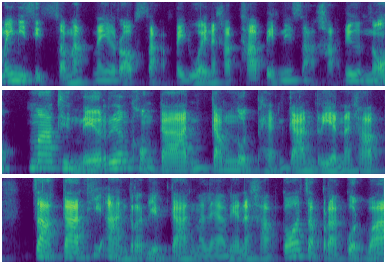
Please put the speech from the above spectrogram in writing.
ไม่มีสิทธิ์สมัครในรอบ 3 ไปด้วยนะครับถ้าเป็นในสาขาเดิมเนาะมาถึงในเรื่องของการกำหนดแผนการเรียนนะครับ จากการที่อ่านระเบียบการมาแล้วเนี่ยนะครับก็จะปรากฏว่า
